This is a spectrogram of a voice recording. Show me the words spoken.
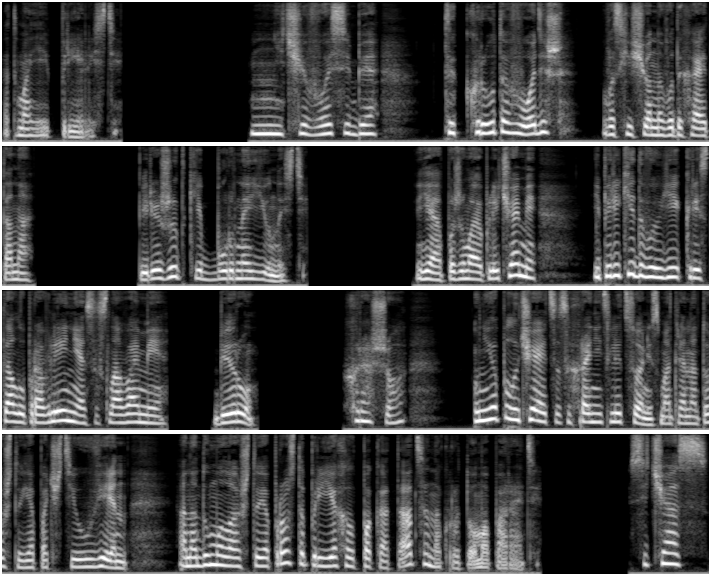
от моей прелести. «Ничего себе! Ты круто водишь!» — восхищенно выдыхает она. Пережитки бурной юности. Я пожимаю плечами и перекидываю ей кристалл управления со словами «беру». «Хорошо». У нее получается сохранить лицо, несмотря на то, что я почти уверен. Она думала, что я просто приехал покататься на крутом аппарате. «Сейчас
